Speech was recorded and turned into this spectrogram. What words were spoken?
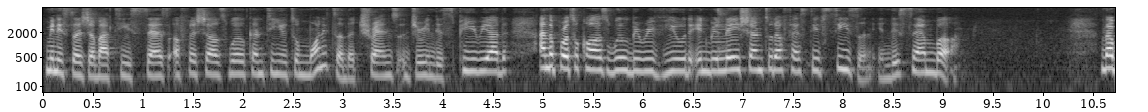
Minister Jean-Baptiste says officials will continue to monitor the trends during this period and the protocols will be reviewed in relation to the festive season in December. The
